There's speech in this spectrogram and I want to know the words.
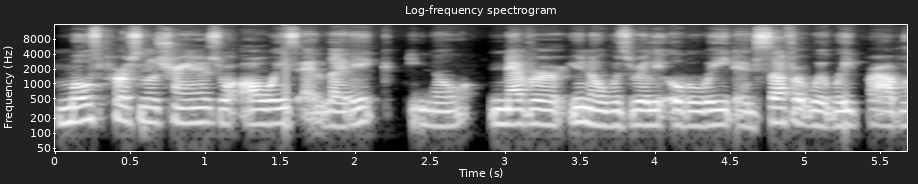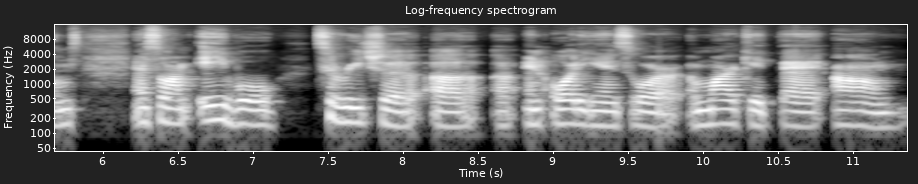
most personal trainers were always athletic, you know, never, you know, was really overweight and suffered with weight problems. And so I'm able to reach a, a, a an audience or a market that um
